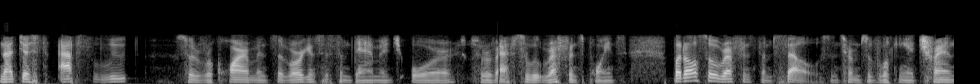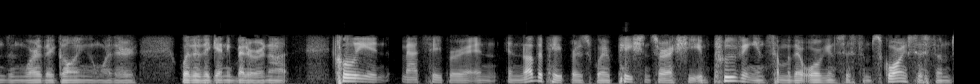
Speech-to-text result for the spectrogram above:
not just absolute sort of requirements of organ system damage or sort of absolute reference points, but also reference themselves in terms of looking at trends and where they're going and whether whether they're getting better or not. Clearly in Matt's paper and in other papers where patients are actually improving in some of their organ system scoring systems,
